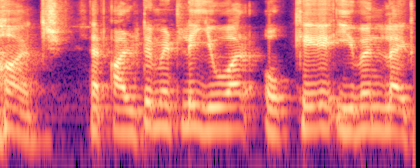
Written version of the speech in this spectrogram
much that ultimately you are okay even like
